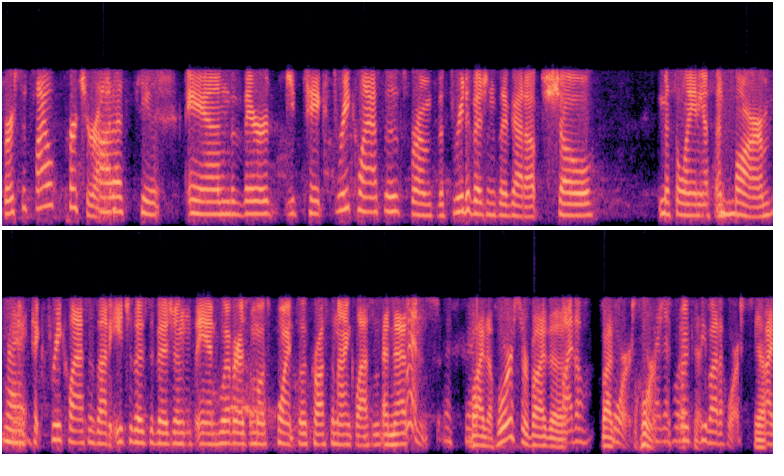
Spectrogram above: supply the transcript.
versatile percheron. Oh, that's cute. and they're you take three classes from the three divisions they've got up: show, miscellaneous and mm-hmm. farm Right. and pick three classes out of each of those divisions and whoever has the most points across the nine classes And that's wins That's by the horse or by the by the by horse The horse. By the it's horse. supposed to be by the horse Yeah. I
